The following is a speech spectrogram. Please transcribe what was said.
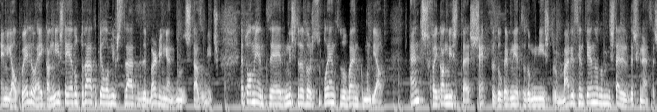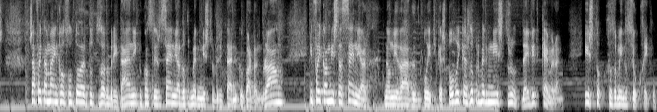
é Miguel Coelho, é economista e é doutorado pela Universidade de Birmingham, nos Estados Unidos. Atualmente é administrador suplente do Banco Mundial. Antes foi economista-chefe do gabinete do ministro Mário Centeno no Ministério das Finanças. Já foi também consultor do Tesouro Britânico, conselheiro sénior do primeiro-ministro britânico Gordon Brown e foi economista sénior na Unidade de Políticas Públicas do primeiro-ministro David Cameron. Isto resumindo o seu currículo.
